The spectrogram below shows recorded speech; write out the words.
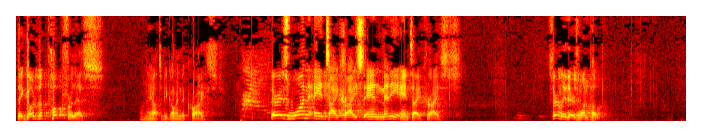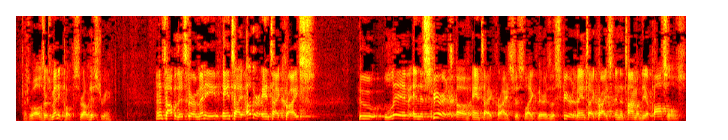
They go to the Pope for this when they ought to be going to Christ. There is one Antichrist and many Antichrists. Certainly there's one Pope, as well as there's many popes throughout history. And on top of this, there are many anti other antichrists who live in the spirit of antichrist, just like there is a spirit of antichrist in the time of the apostles.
